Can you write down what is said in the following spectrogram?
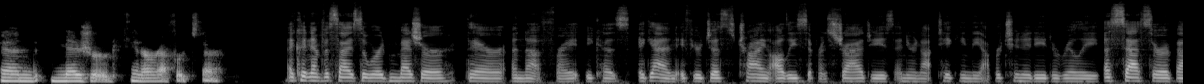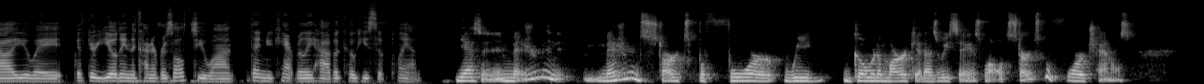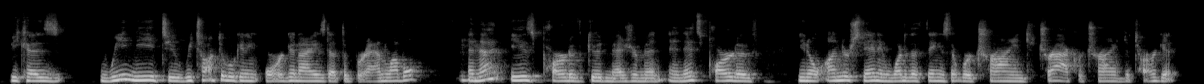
and measured in our efforts there. I couldn't emphasize the word measure there enough, right? Because again, if you're just trying all these different strategies and you're not taking the opportunity to really assess or evaluate if they're yielding the kind of results you want, then you can't really have a cohesive plan. Yes, and measurement measurement starts before we go to market, as we say as well. It starts before channels because we need to. We talked about getting organized at the brand level, mm-hmm. and that is part of good measurement, and it's part of you know, understanding what are the things that we're trying to track or trying to target.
